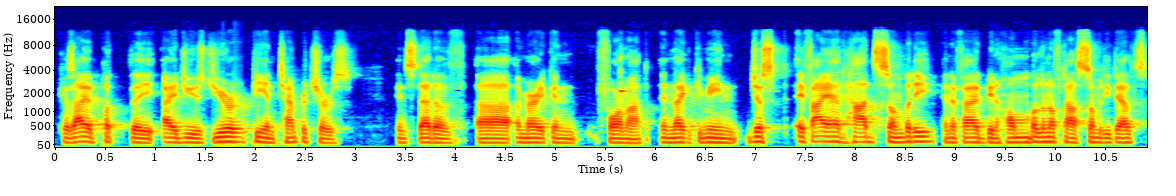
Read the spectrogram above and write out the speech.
Because I had put the I had used European temperatures instead of uh, American format. And like, I mean, just if I had had somebody and if I had been humble enough to ask somebody else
